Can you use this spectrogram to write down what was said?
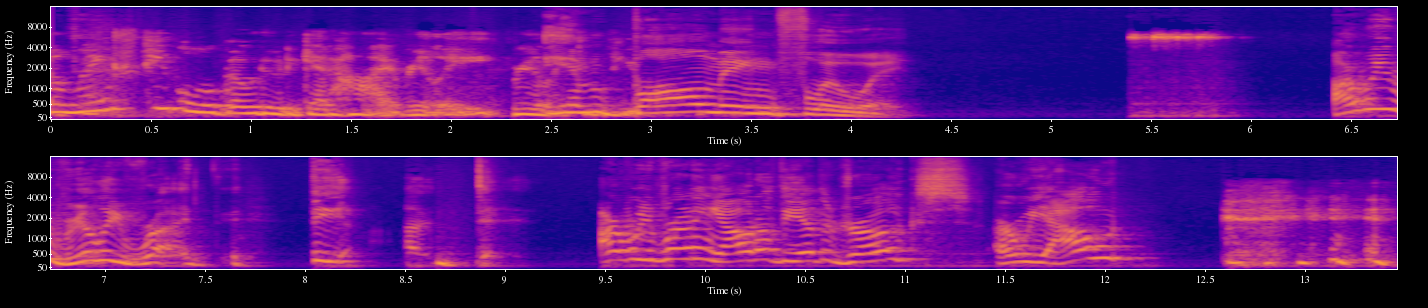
The lengths people will go to to get high really, really. Embalming fluid. Are we really right? the? Uh, are we running out of the other drugs? Are we out?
